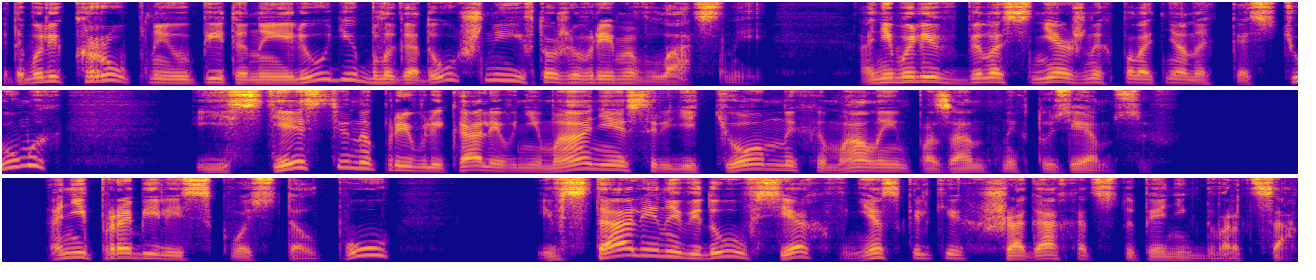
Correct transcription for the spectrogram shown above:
Это были крупные упитанные люди, благодушные и в то же время властные. Они были в белоснежных полотняных костюмах и, естественно, привлекали внимание среди темных и малоимпозантных туземцев. Они пробились сквозь толпу и встали на виду у всех в нескольких шагах от ступенек дворца.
